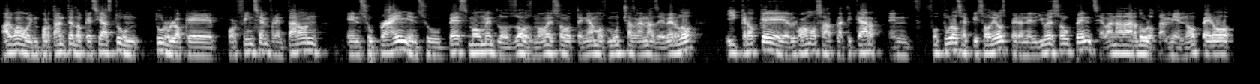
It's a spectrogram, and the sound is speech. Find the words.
Algo importante es lo que decías tú, Tour, lo que por fin se enfrentaron en su prime y en su best moment los dos, ¿no? Eso teníamos muchas ganas de verlo y creo que lo vamos a platicar en futuros episodios, pero en el US Open se van a dar duro también, ¿no? Pero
